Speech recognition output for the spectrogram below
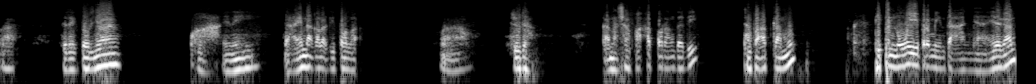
Wah, direkturnya, wah ini ya enak kalau ditolak. Wah, sudah. Karena syafaat orang tadi, syafaat kamu, dipenuhi permintaannya, ya kan?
